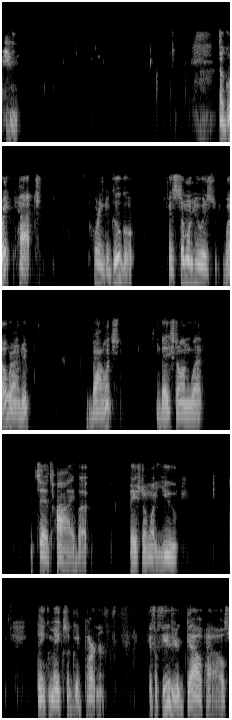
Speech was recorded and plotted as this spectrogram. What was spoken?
A great catch, according to Google, is someone who is well rounded, balanced, based on what it says I, but based on what you think makes a good partner. If a few of your gal pals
